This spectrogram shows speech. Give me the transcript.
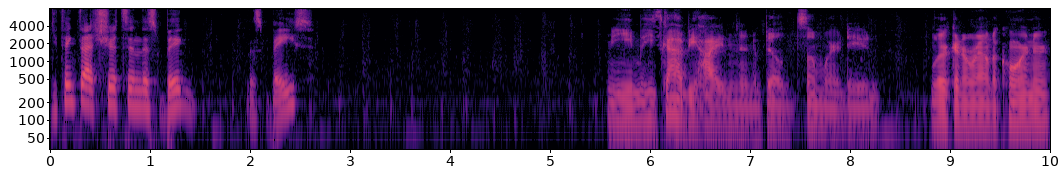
You think that shit's in this big, this base? I mean, he's got to be hiding in a build somewhere, dude. Lurking around a corner.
